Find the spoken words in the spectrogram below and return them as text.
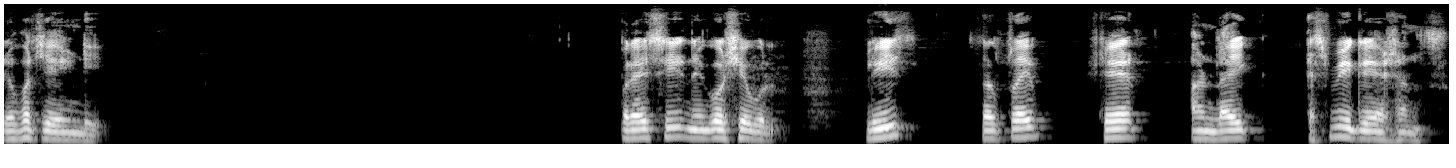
రిఫర్ చేయండి. Price is negotiable. Please subscribe share and like Creations.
